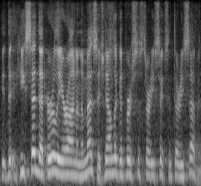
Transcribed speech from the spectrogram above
He said that earlier on in the message. Now look at verses 36 and 37.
